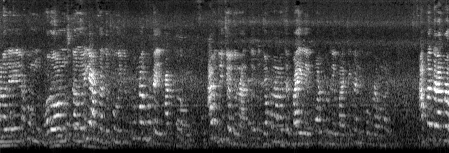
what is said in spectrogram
আমাদের এরকম ঘরোয়া অনুষ্ঠান হইলে আপনাদের কমিটির পূর্ণাঙ্গটাই থাকতে হবে আরও দুই চারজন আনতে হবে যখন আমাদের বাইরে পল্টনে বা যেখানে প্রোগ্রাম হয়, আপনাদের আমরা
